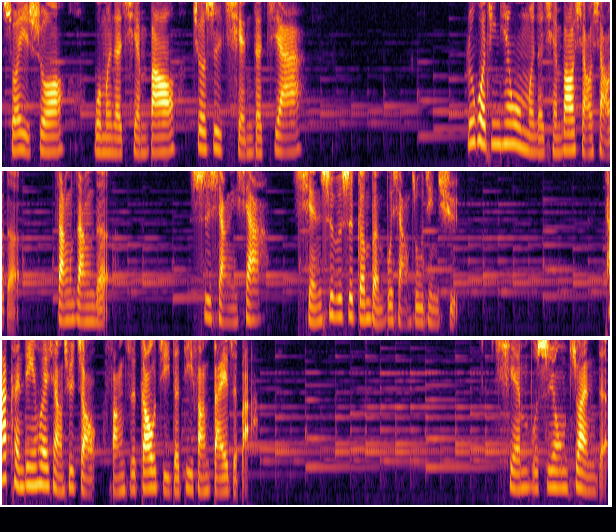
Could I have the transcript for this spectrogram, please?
所以说，我们的钱包就是钱的家。如果今天我们的钱包小小的、脏脏的，试想一下，钱是不是根本不想住进去？他肯定会想去找房子高级的地方待着吧？钱不是用赚的，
